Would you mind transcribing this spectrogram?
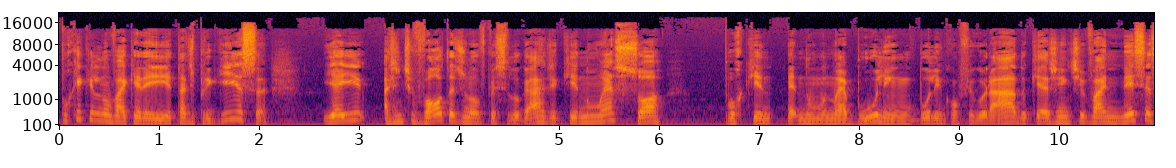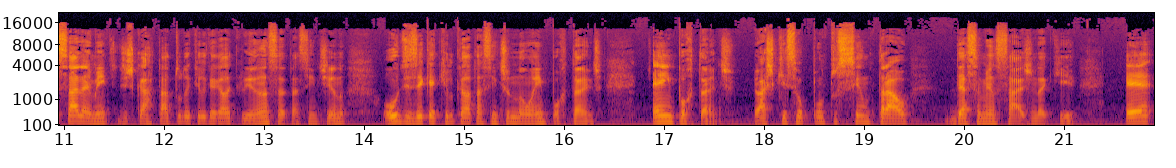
Por que, que ele não vai querer ir? Tá de preguiça? E aí a gente volta de novo para esse lugar de que não é só porque é, não, é bullying, um bullying configurado, que a gente vai necessariamente descartar tudo aquilo que aquela criança está sentindo ou dizer que aquilo que ela está sentindo não é importante. É importante. Eu acho que esse é o ponto central dessa mensagem daqui. É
